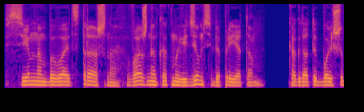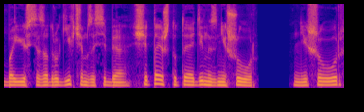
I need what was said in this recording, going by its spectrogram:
«Всем нам бывает страшно. Важно, как мы ведем себя при этом. Когда ты больше боишься за других, чем за себя, считай, что ты один из Нишур». «Нишур?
